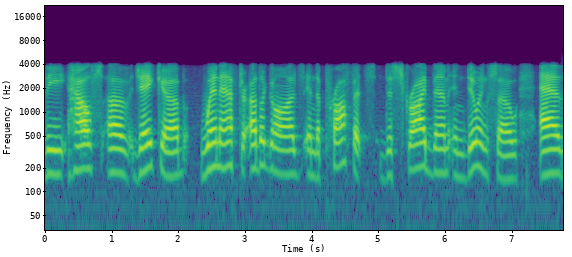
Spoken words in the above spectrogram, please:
the house of Jacob went after other gods, and the prophets described them in doing so as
